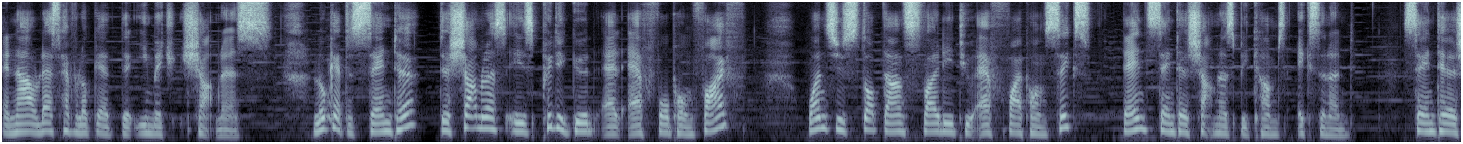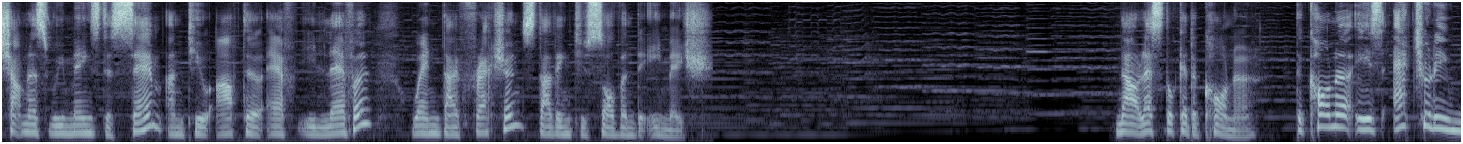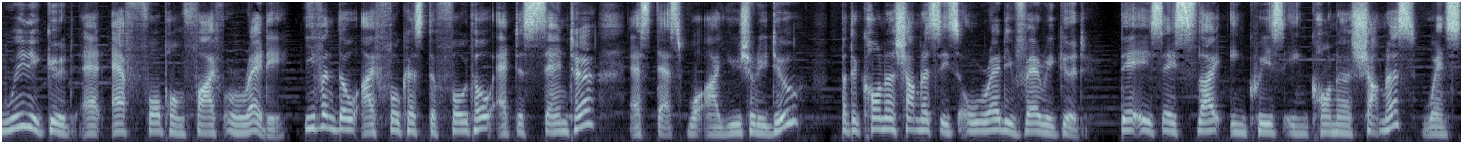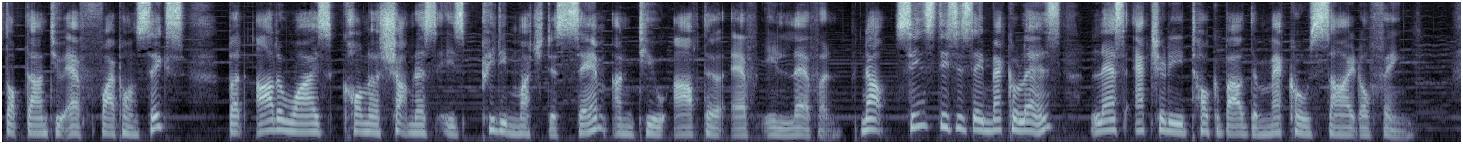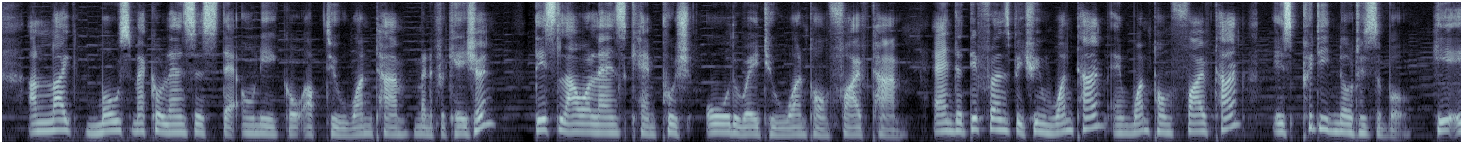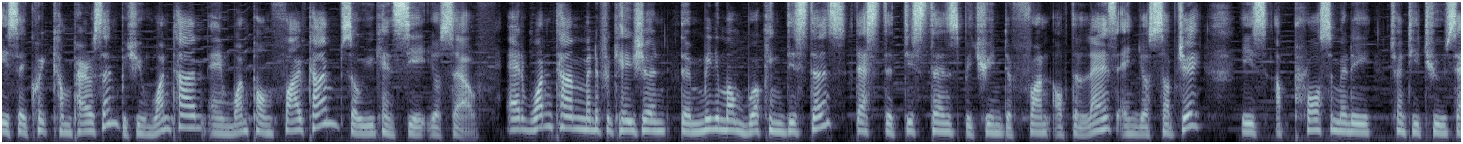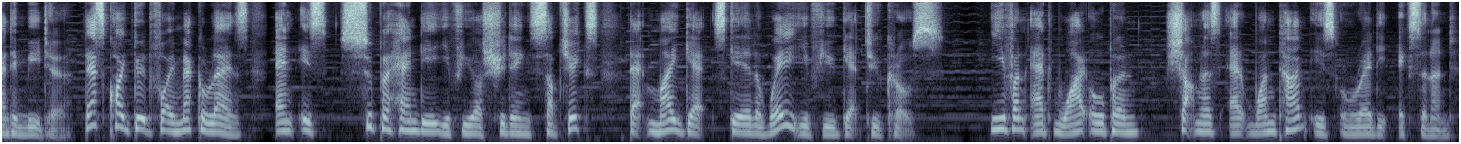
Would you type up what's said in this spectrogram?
And now let's have a look at the image sharpness. Look at the center, the sharpness is pretty good at f4.5. Once you stop down slightly to f5.6, then center sharpness becomes excellent. Center sharpness remains the same until after f11 when diffraction starting to soften the image. Now let's look at the corner the corner is actually really good at f4.5 already. Even though I focused the photo at the center as that's what I usually do, but the corner sharpness is already very good. There is a slight increase in corner sharpness when stopped down to f5.6, but otherwise corner sharpness is pretty much the same until after f11. Now, since this is a macro lens, let's actually talk about the macro side of things. Unlike most macro lenses that only go up to one time magnification, this Laowa lens can push all the way to 1.5 time. And the difference between 1 time and 1.5 time is pretty noticeable. Here is a quick comparison between 1 time and 1.5 time so you can see it yourself. At one-time magnification, the minimum working distance, that's the distance between the front of the lens and your subject, is approximately 22 cm. That's quite good for a macro lens and is super handy if you are shooting subjects that might get scared away if you get too close. Even at wide open, sharpness at one time is already excellent.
